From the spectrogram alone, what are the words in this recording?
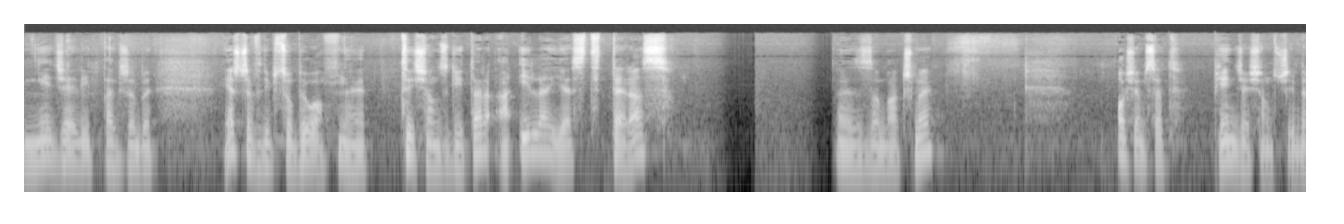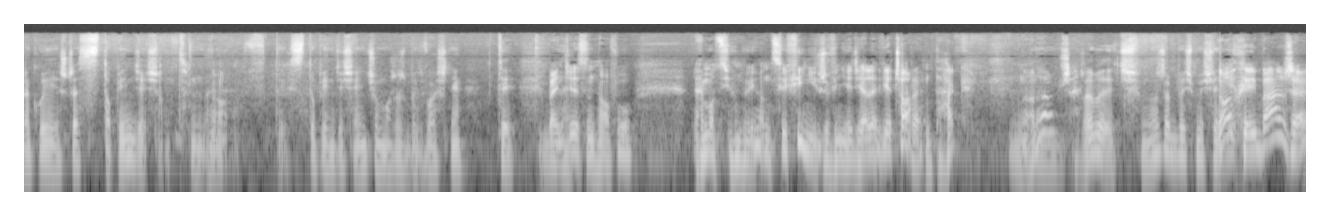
niedzieli, tak żeby jeszcze w lipcu było e, 1000 gitar. A ile jest teraz? E, Zobaczmy. 850, czyli brakuje jeszcze 150. E, No. W tych 150 możesz być właśnie ty. Będzie znowu emocjonujący finisz w niedzielę wieczorem, tak? No dobrze. Może być. No, żebyśmy się No nie, chyba, że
